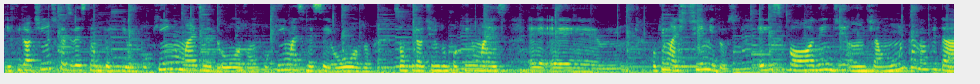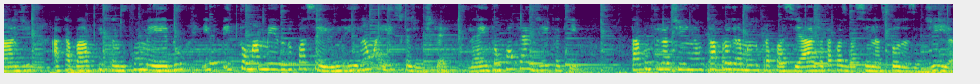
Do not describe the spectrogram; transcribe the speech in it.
E filhotinhos que às vezes têm um perfil um pouquinho mais medroso, um pouquinho mais receoso, são filhotinhos um pouquinho mais é, é, pouquinho mais tímidos, eles podem, diante a muita novidade, acabar ficando com medo e, e tomar medo do passeio. E não é isso que a gente quer, né? Então, qual que é a dica aqui? Tá com o filhotinho, tá programando para passear, já tá com as vacinas todas em dia?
